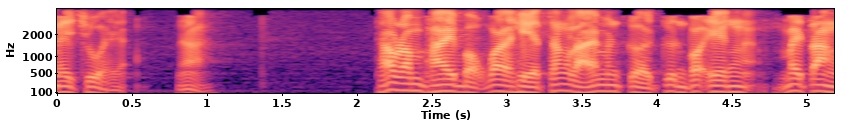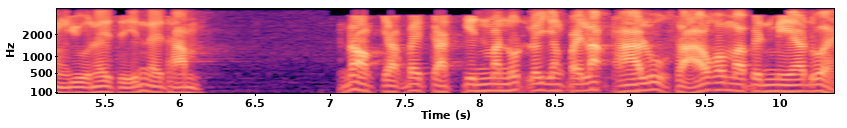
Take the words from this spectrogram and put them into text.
ไม่ช่วยนะ ท้าวรำไพบอกว่าเหตุทั้งหลายมันเกิดขึ้นเพราะเองนะไม่ตั้งอยู่ในศีลในธรรม นอกจากไปกัดกินมนุษย์แล้วยังไปลักพาลูกสาวเข้ามาเป็นเมียด้วย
